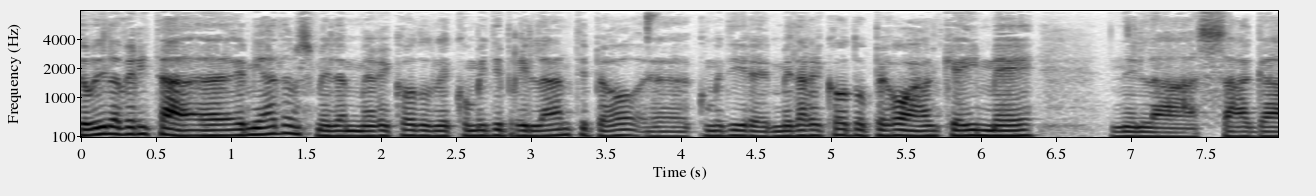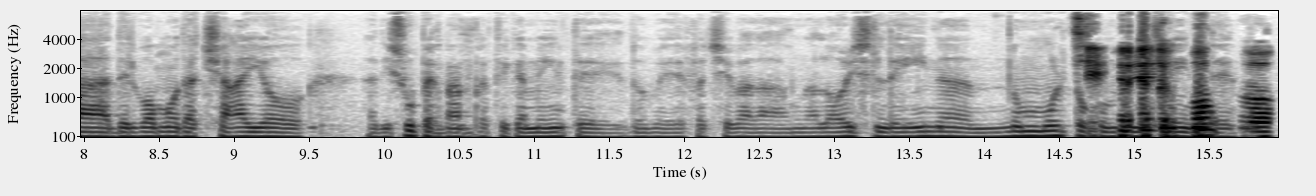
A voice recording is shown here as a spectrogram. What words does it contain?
Devo dire la verità, eh, Amy Adams me la, me ricordo nelle commedie brillanti, però, eh, come dire, me la ricordo però anche, ahimè, nella saga dell'uomo d'acciaio eh, di Superman praticamente, dove faceva la, una Lois Lane non molto sì, convincente. Poco,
